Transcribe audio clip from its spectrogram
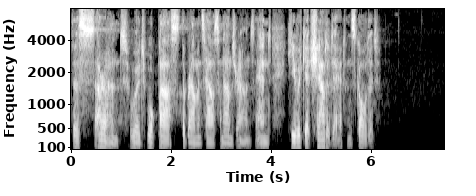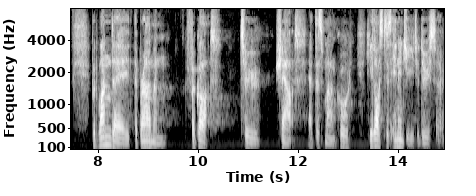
this arahant would walk past the Brahmin's house in alms round, and he would get shouted at and scolded. But one day the Brahmin forgot to shout at this monk, or he lost his energy to do so.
